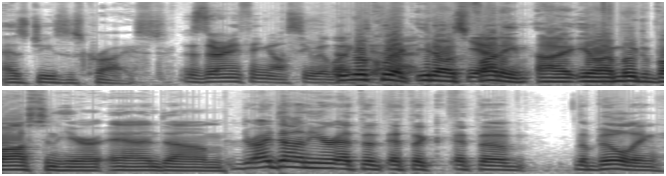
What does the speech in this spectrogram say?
as Jesus Christ. Is there anything else you would like to Real quick, add? you know, it's Yeah. funny. I, you know, I moved to Boston here, and um, right down here at the at the at the the building,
